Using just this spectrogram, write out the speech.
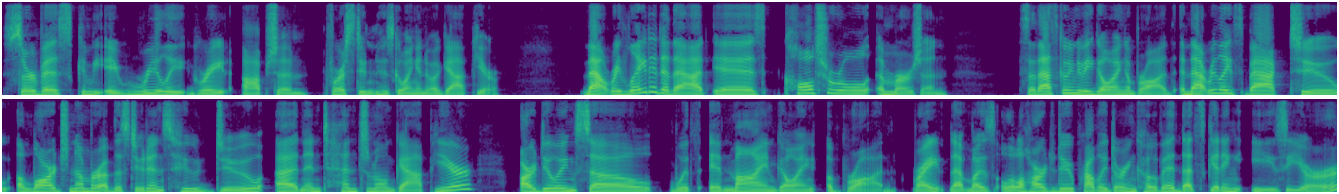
service can be a really great option for a student who's going into a gap year. Now, related to that is cultural immersion. So that's going to be going abroad. And that relates back to a large number of the students who do an intentional gap year are doing so with in mind going abroad, right? That was a little hard to do probably during COVID. That's getting easier.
